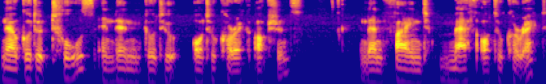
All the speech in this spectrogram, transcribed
Now go to Tools and then go to Autocorrect Options and then find Math Autocorrect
